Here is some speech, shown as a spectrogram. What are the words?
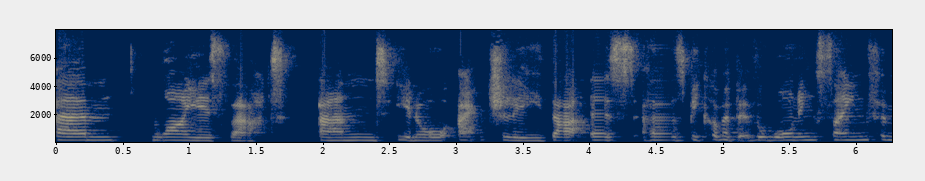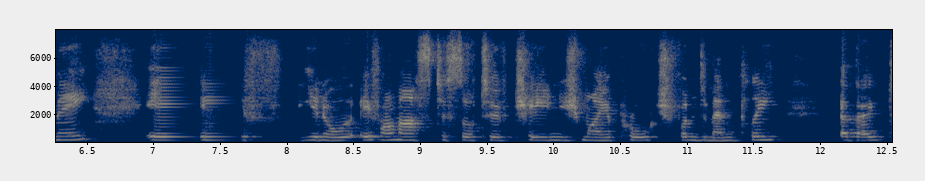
um, why is that? And you know actually that has has become a bit of a warning sign for me. If you know if i'm asked to sort of change my approach fundamentally about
